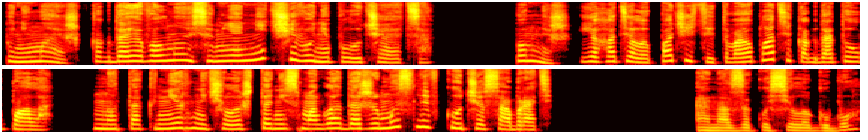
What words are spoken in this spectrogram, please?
«Понимаешь, когда я волнуюсь, у меня ничего не получается. Помнишь, я хотела почистить твое платье, когда ты упала, но так нервничала, что не смогла даже мысли в кучу собрать». Она закусила губу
